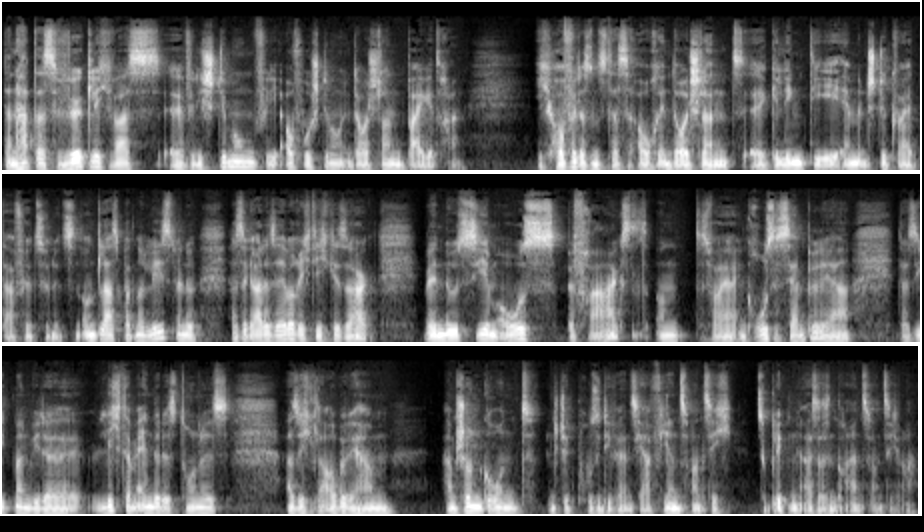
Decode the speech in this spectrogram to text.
dann hat das wirklich was äh, für die Stimmung, für die Aufbruchstimmung in Deutschland beigetragen ich hoffe, dass uns das auch in Deutschland äh, gelingt, die EM ein Stück weit dafür zu nutzen. Und last but not least, wenn du, hast du gerade selber richtig gesagt, wenn du CMOs befragst, und das war ja ein großes Sample, ja, da sieht man wieder Licht am Ende des Tunnels. Also ich glaube, wir haben, haben schon Grund, ein Stück positiver ins Jahr 24 zu blicken, als das in 23 war.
